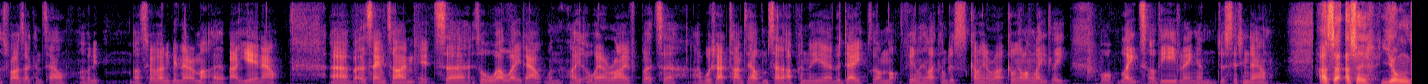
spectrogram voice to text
as far as I can tell. I've only I've only been there a, about a year now, Uh, but at the same time, it's uh, it's all well laid out when I, when I arrive. But uh, I wish I had time to help them set it up in the uh, the day, so I'm not feeling like I'm just coming around, coming along lately or late of the evening and just sitting down. As a, as a young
